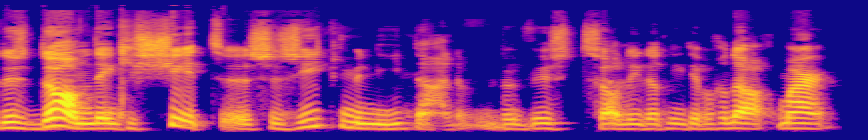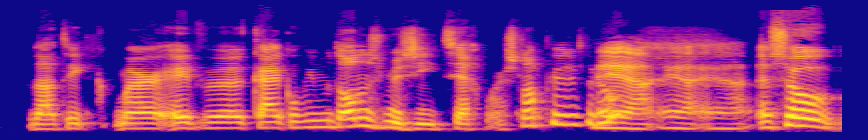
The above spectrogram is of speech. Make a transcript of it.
Dus dan denk je, shit, eh, ze ziet me niet. Nou, bewust zal hij dat niet hebben gedacht. Maar laat ik maar even kijken of iemand anders me ziet, zeg maar. Snap je wat ik bedoel? Ja, ja, ja. En zo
